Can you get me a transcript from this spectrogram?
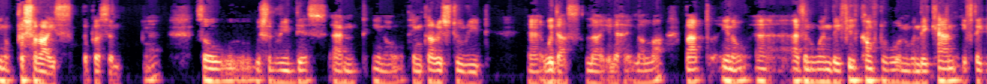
you know pressurize the person yeah? so we should read this and you know encourage to read uh, with us la ilaha illallah but you know uh, as and when they feel comfortable and when they can if they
